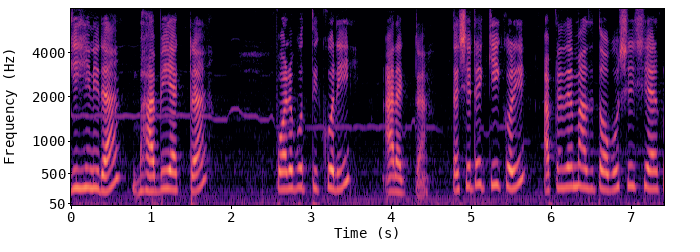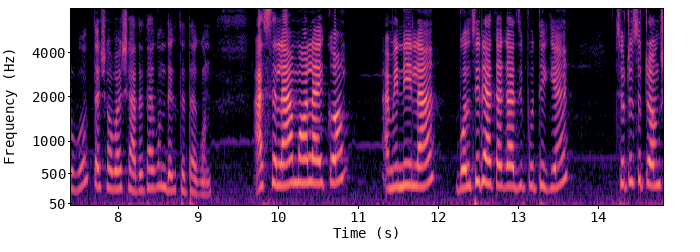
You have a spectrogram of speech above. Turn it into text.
গৃহিণীরা ভাবি একটা, পরবর্তী করি আর একটা তা সেটা কি করি? আপনাদের মাঝে তো অবশ্যই শেয়ার করব তাই সবাই সাথে থাকুন, দেখতে থাকুন। আসসালামু আলাইকুম, আমি নীলা, বলছি ঢাকা গাজীপুর থেকে। ছোট ছোট অংশ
